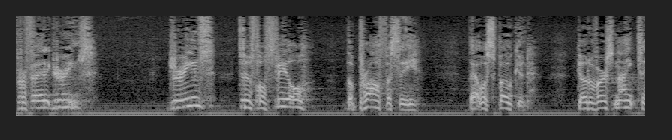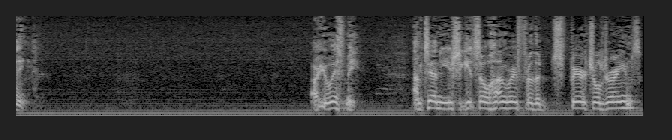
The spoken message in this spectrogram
Prophetic dreams dreams to fulfill the prophecy that was spoken. Go to verse 19. Are you with me? I'm telling you, you should get so hungry for the spiritual dreams.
